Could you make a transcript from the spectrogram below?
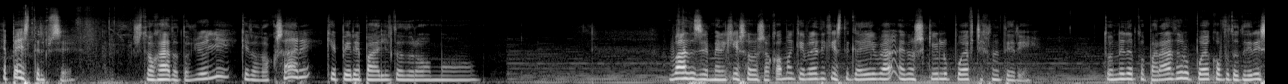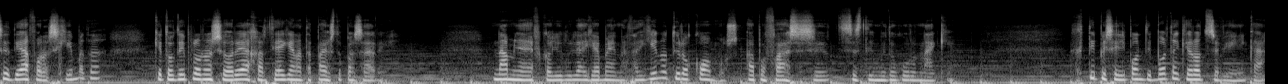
Επέστρεψε στο γάτο το βιολί και το δοξάρι και πήρε πάλι το δρόμο. Βάδιζε μερικές ώρες ακόμα και βρέθηκε στην καλύβα ενός σκύλου που έφτιαχνε τυρί. Τον είδε από το παράθυρο που έκοβε το τυρί σε διάφορα σχήματα και το δίπλωνε σε ωραία χαρτιά για να τα πάει στο πασάρι. Να μια εύκολη δουλειά για μένα, θα γίνω τυροκόμος, αποφάσισε σε στιγμή το γουρουνάκι. Χτύπησε λοιπόν την πόρτα και ρώτησε ευγενικά:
